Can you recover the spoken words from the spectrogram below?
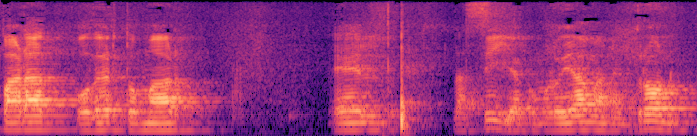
para poder tomar el, la silla, como lo llaman, el trono.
